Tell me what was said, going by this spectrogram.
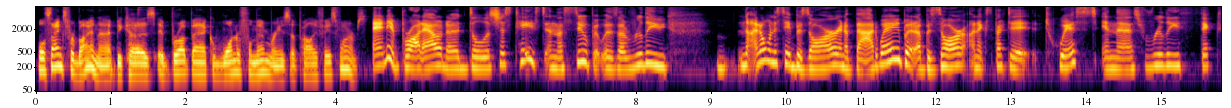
well, thanks for buying that because it brought back wonderful memories of Polyface Farms. and it brought out a delicious taste in the soup. It was a really, I don't want to say bizarre in a bad way, but a bizarre, unexpected twist in this really thick,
